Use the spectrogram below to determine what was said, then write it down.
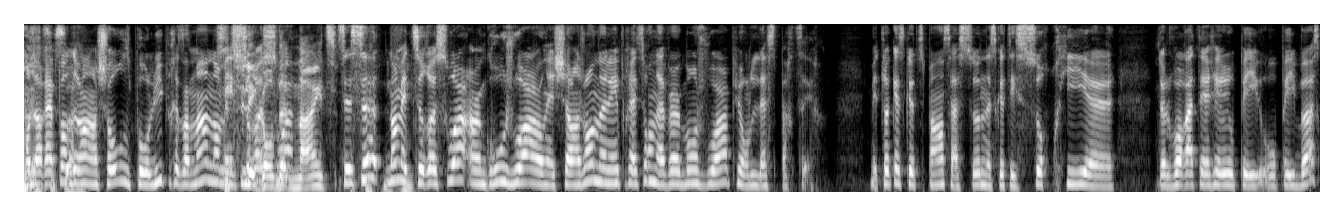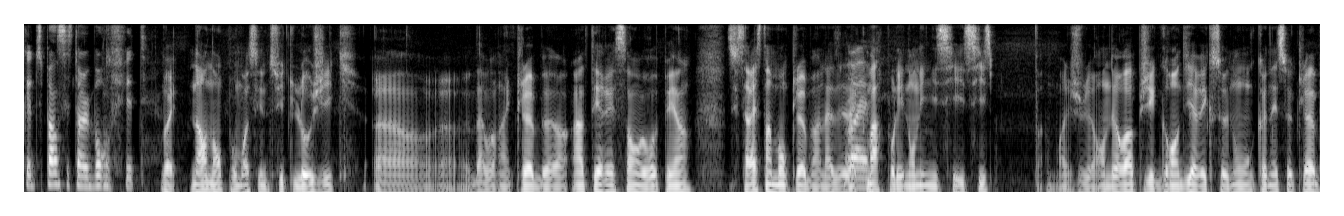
On n'aurait pas ça. grand-chose pour lui présentement. Non, mais tu les reçois... Golden Knights? C'est ça. Non, mais tu reçois un gros joueur en échange. On a l'impression qu'on avait un bon joueur, puis on le laisse partir. Mais toi, qu'est-ce que tu penses à Sun? Est-ce que tu es surpris euh, de le voir atterrir au Pays- aux Pays-Bas? Est-ce que tu penses que c'est un bon fit? Ouais. Non, non, pour moi, c'est une suite logique euh, d'avoir un club euh, intéressant européen. Parce que ça reste un bon club. Hein. La Ouais. Pour les non-initiés ici, c'est- enfin, moi, je- en Europe, j'ai grandi avec ce nom, on connaît ce club.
